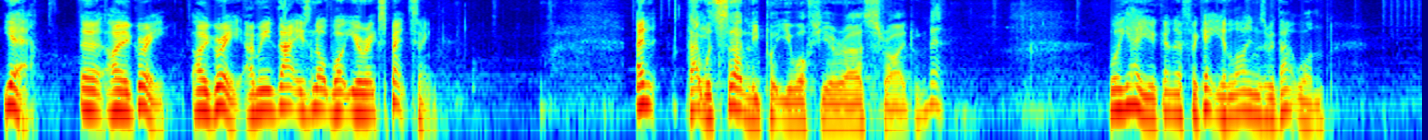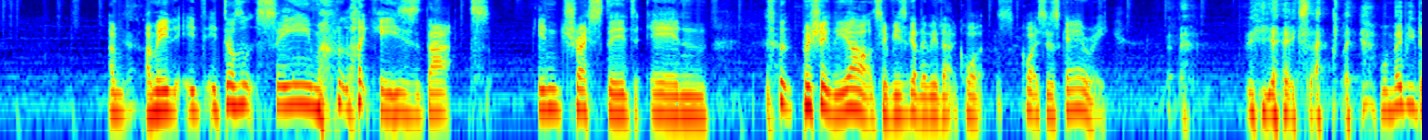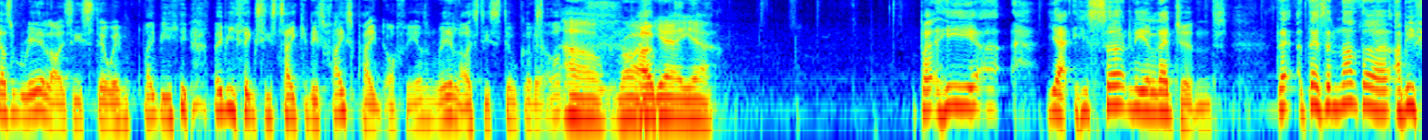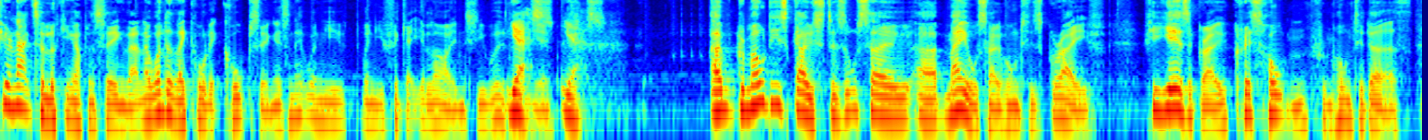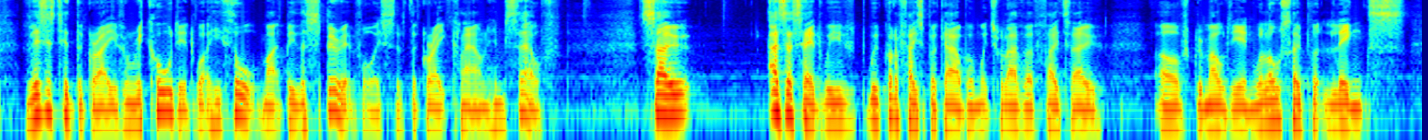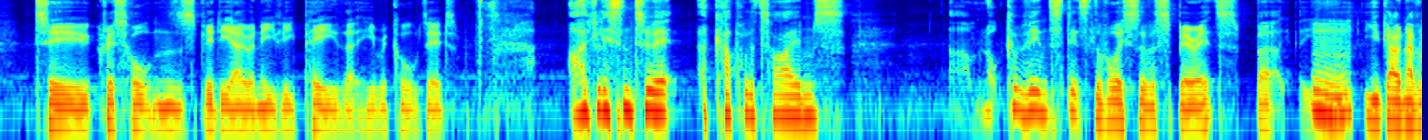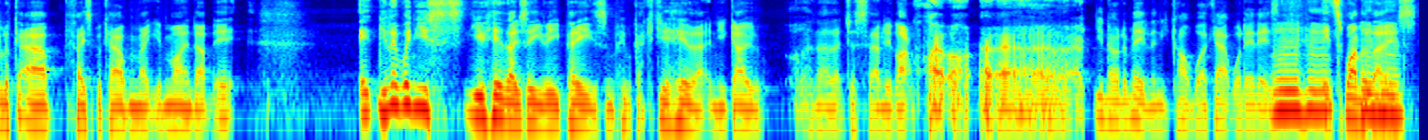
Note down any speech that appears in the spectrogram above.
Yeah. Uh, I agree. I agree. I mean, that is not what you're expecting. And That would certainly put you off your uh, stride, wouldn't it? Well, yeah, you're going to forget your lines with that one. Um, I mean, it, it doesn't seem like he's that interested in pushing the arts if he's going to be that quite quite so scary. Yeah, exactly. Well, maybe he doesn't realise he's still in. Maybe he, maybe he thinks he's taken his face paint off. He hasn't realised he's still got it on. Oh, right. Um, yeah, yeah. but he, uh, yeah, he's certainly a legend. There, there's another. I mean, if you're an actor looking up and seeing that, no wonder they call it corpsing, isn't it? When you when you forget your lines, you would. Yes, you? yes. Um, Grimaldi's ghost has also uh, may also haunt his grave. A few years ago, Chris Halton from Haunted Earth visited the grave and recorded what he thought might be the spirit voice of the great clown himself. So, as I said, we've we've got a Facebook album which will have a photo of Grimaldi in. We'll also put links to Chris Horton's video and EVP that he recorded. I've listened to it a couple of times. I'm not convinced it's the voice of a spirit, but y- mm-hmm. you go and have a look at our Facebook album, make your mind up. It, it you know, when you you hear those EVPs and people go, "Could you hear that?" and you go, "Oh no, that just sounded like," you know what I mean, and you can't work out what it is. Mm-hmm. It's one of mm-hmm. those.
